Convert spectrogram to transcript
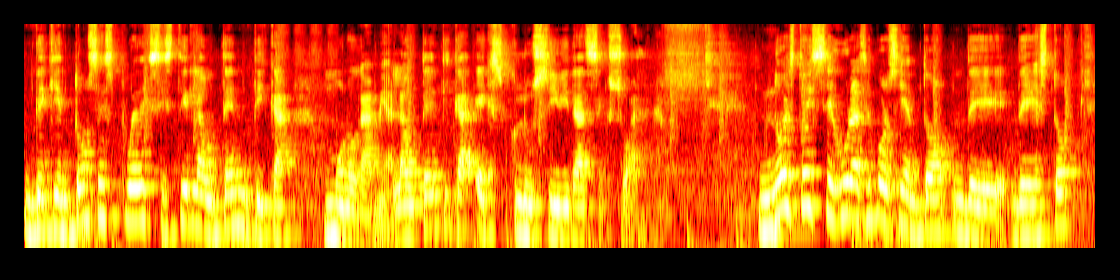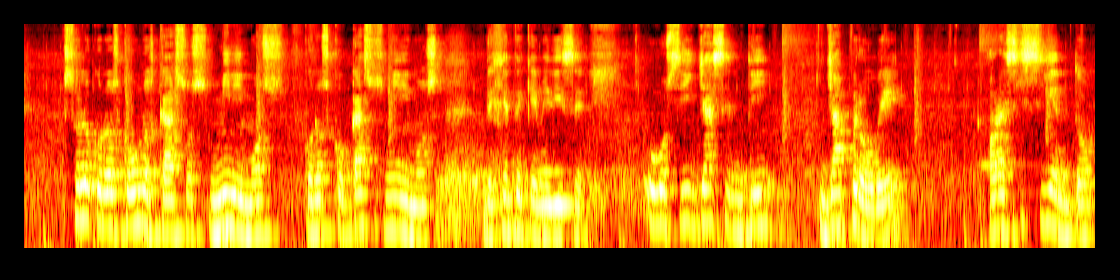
de que entonces puede existir la auténtica monogamia, la auténtica exclusividad sexual. No estoy seguro al 100% de, de esto, solo conozco unos casos mínimos, conozco casos mínimos de gente que me dice, Hugo, sí, ya sentí, ya probé, ahora sí siento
